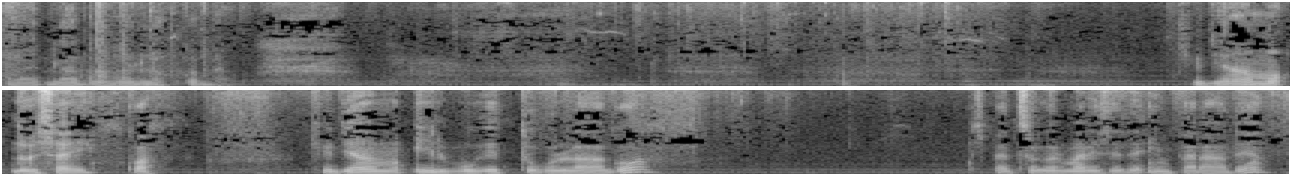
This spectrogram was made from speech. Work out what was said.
Eh, l'ago quello vabbè. Chiudiamo. Dove sei? Qua. Chiudiamo il buchetto con l'ago. Penso che ormai siete imparate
